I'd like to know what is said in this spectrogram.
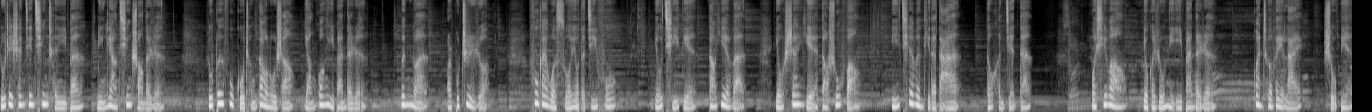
如这山间清晨一般。”明亮清爽的人，如奔赴古城道路上阳光一般的人，温暖而不炙热，覆盖我所有的肌肤。由起点到夜晚，由山野到书房，一切问题的答案都很简单。我希望有个如你一般的人，贯彻未来，数遍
